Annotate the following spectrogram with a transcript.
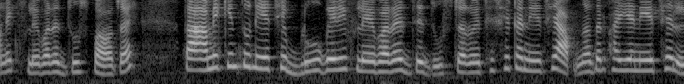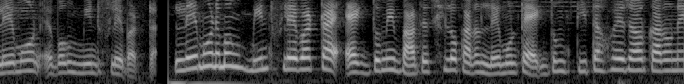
অনেক ফ্লেভারের জুস পাওয়া যায়। তা আমি কিন্তু নিয়েছি ব্লুবেরি ফ্লেভারের যে জুসটা রয়েছে সেটা নিয়েছি। আপনাদের ভাইয়া নিয়েছে লেমন এবং মিন্ট ফ্লেভারটা লেমন এবং মিন্ট ফ্লেভারটা একদমই বাজে ছিল কারণ লেমনটা একদম তিতা হয়ে যাওয়ার কারণে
